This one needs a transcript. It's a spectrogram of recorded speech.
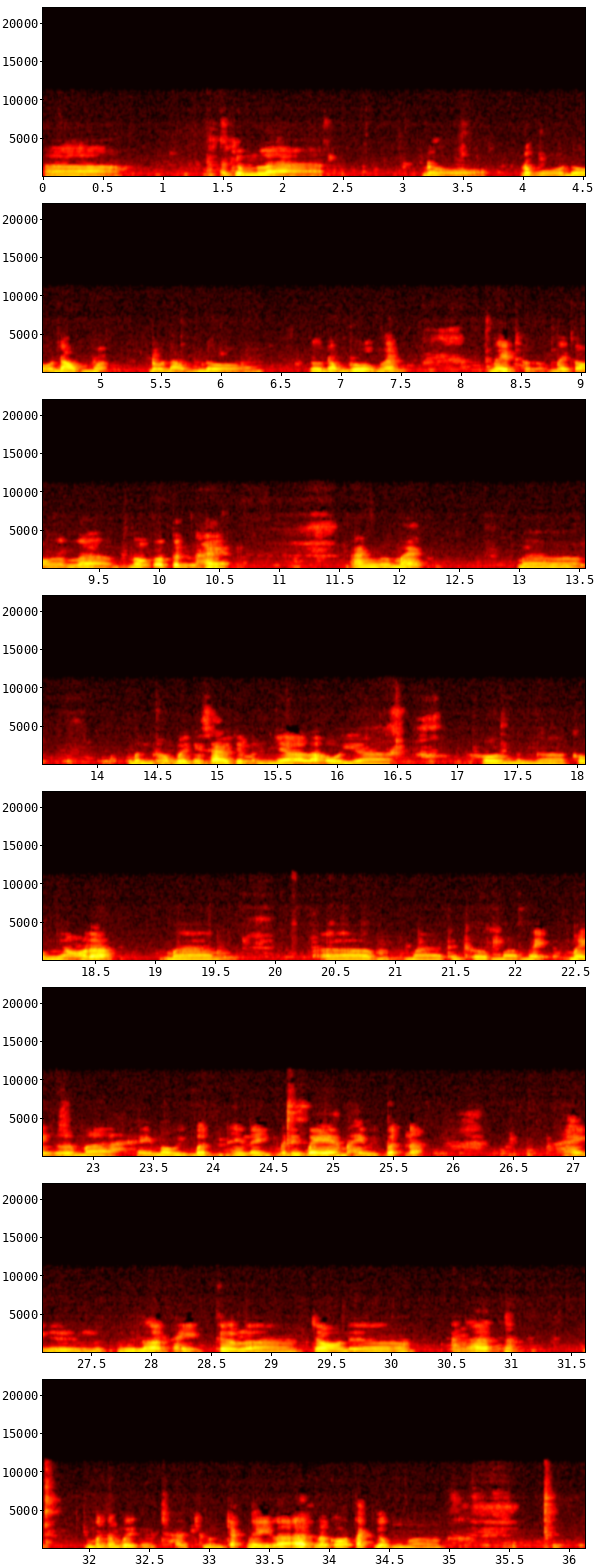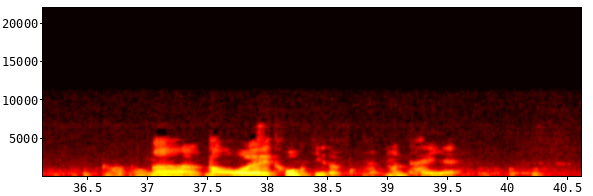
à, nói chung là đồ đồ đồ đồng á đồ đồng đồ đồ đồng ruộng á. Mấy mấy con là nó có tính hàn ăn là mát. Mà mình không biết làm sao chứ mình nhớ là hồi ờ, hồi mình ờ, còn nhỏ đó mà à, mà thường thường mà mấy mấy người mà hay mà bị bệnh hay này mấy đứa bé mà hay bị bệnh đó hay người người lớn hay kêu là cho uh, ăn ếch á mình không biết sao mình chắc nghĩ là ếch nó có tác dụng mà mà bổ hay thuốc gì đó. Mình thấy vậy.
